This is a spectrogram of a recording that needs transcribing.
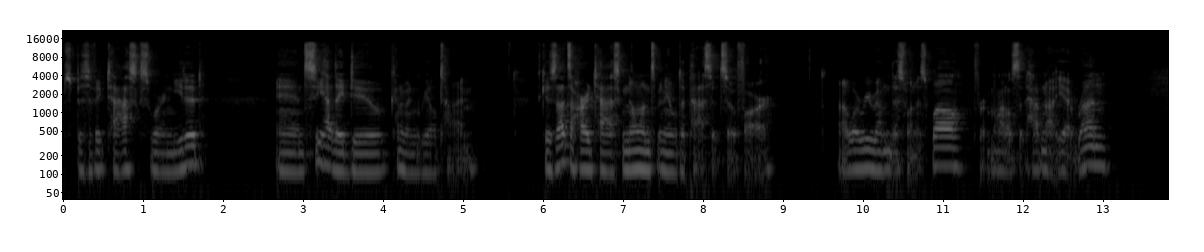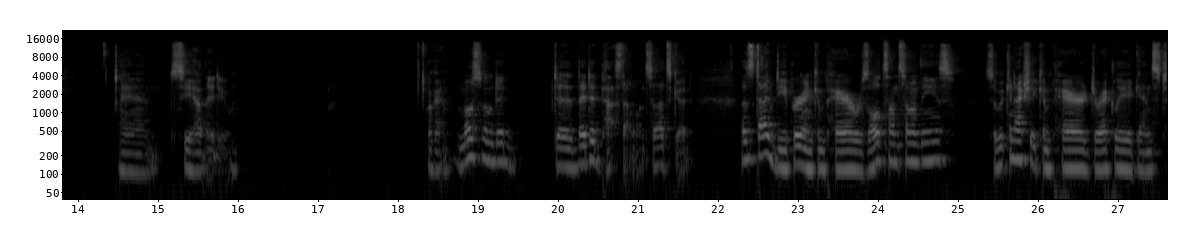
specific tasks where needed and see how they do kind of in real time because that's a hard task. No one's been able to pass it so far. Uh, we'll rerun this one as well for models that have not yet run see how they do. Okay, most of them did, did they did pass that one, so that's good. Let's dive deeper and compare results on some of these. So we can actually compare directly against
